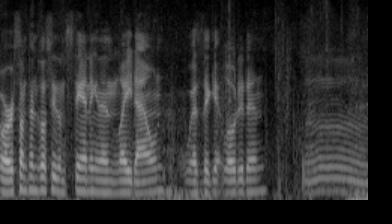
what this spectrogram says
or sometimes I'll see them standing and then lay down as they get loaded in. Mm.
